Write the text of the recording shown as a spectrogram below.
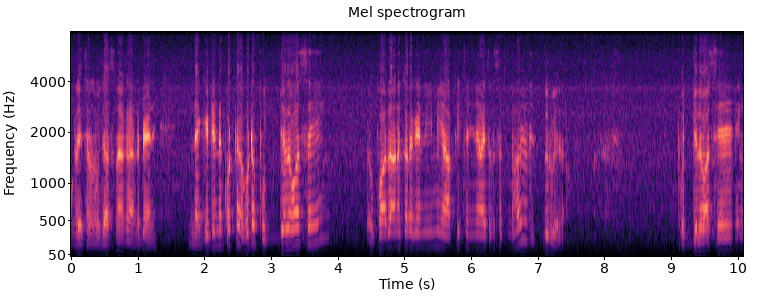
මොකද එතන උදාසනා කරන්න බෑනේ. නැගිටිනකොට ඔහුට පුජ්‍යල වශයෙන් උපාදාන කර ගැනීම ආකිචඤ්ඤායතන ස්වභාවය දුර වෙලා. පුජ්‍යල වශයෙන්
